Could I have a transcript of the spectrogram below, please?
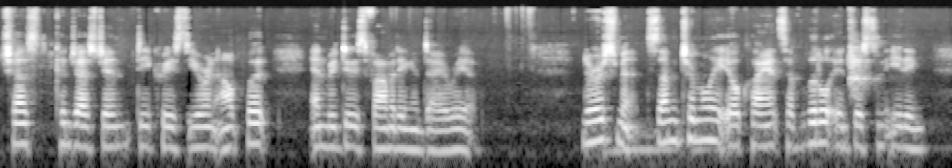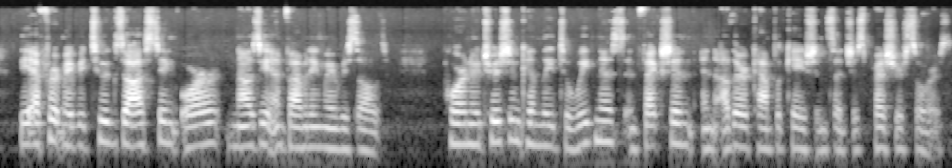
chest congestion, decrease urine output, and reduce vomiting and diarrhea. Nourishment. Some terminally ill clients have little interest in eating. The effort may be too exhausting or nausea and vomiting may result. Poor nutrition can lead to weakness, infection, and other complications such as pressure sores.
